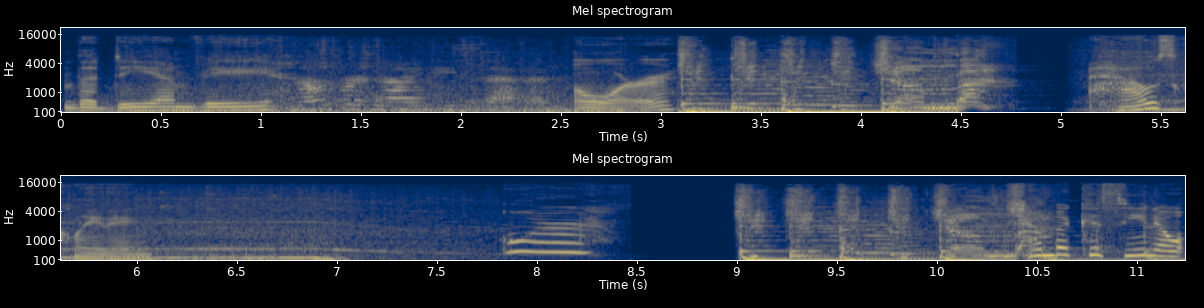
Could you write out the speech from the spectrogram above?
the DMV Number 97. or house cleaning Chumba Casino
